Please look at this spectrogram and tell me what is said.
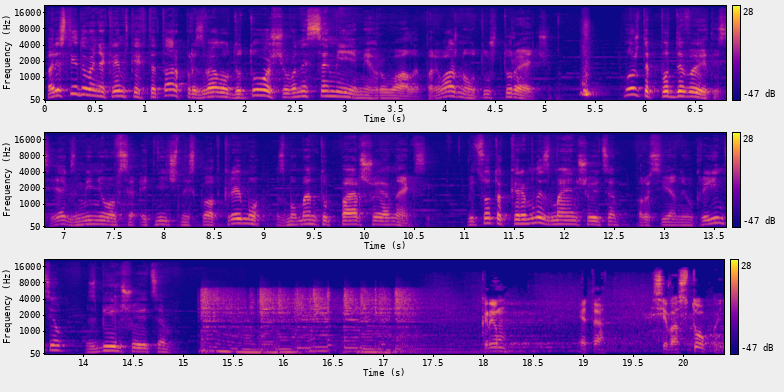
Переслідування кримських татар призвело до того, що вони самі емігрували, переважно у ту ж Туреччину. Можете подивитися, як змінювався етнічний склад Криму з моменту першої анексії. Відсоток Кремли зменшується, росіян і українців збільшується. Крым – это Севастополь,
